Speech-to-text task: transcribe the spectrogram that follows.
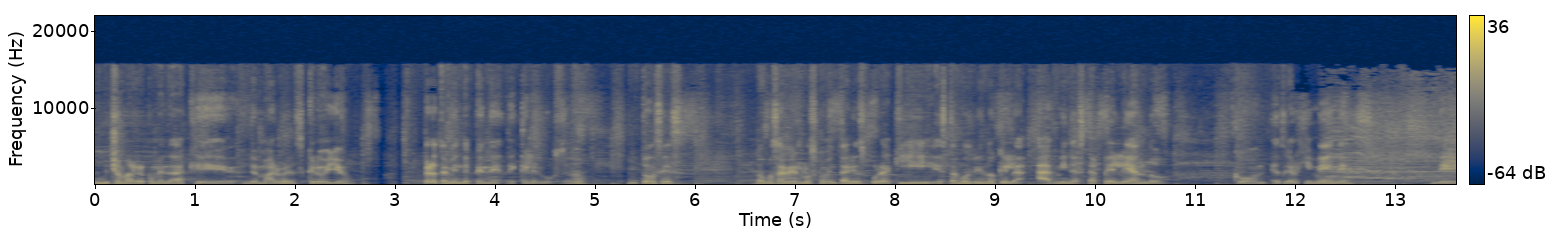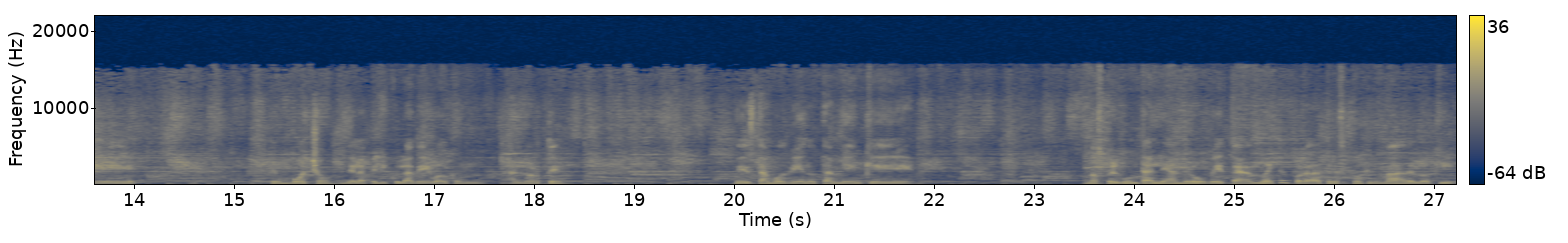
mucho más recomendada que The Marvels, creo yo. Pero también depende de que les guste, ¿no? Entonces, vamos a ver los comentarios. Por aquí estamos viendo que la admin está peleando con Edgar Jiménez de, de un bocho de la película de Welcome al Norte. Estamos viendo también que nos pregunta Leandro Beta, ¿no hay temporada 3 confirmada de Loki?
